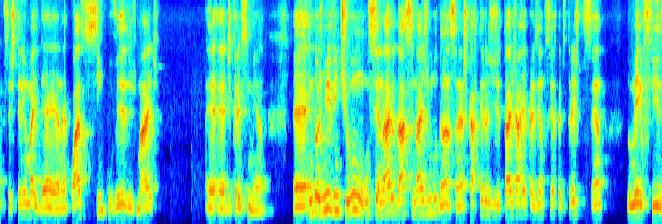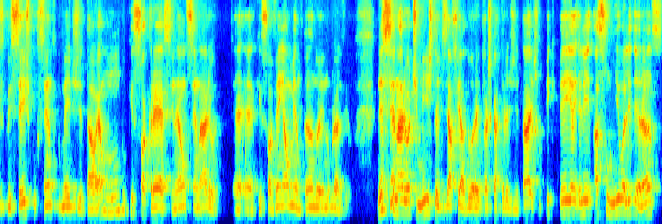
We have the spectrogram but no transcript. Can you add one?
para vocês terem uma ideia, né? quase cinco vezes mais é, é, de crescimento. É, em 2021, o cenário dá sinais de mudança. Né? As carteiras digitais já representam cerca de 3% do meio físico e 6% do meio digital. É um mundo que só cresce, né? é um cenário é, é, que só vem aumentando aí no Brasil. Nesse cenário otimista e desafiador aí para as carteiras digitais, o PicPay ele assumiu a liderança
